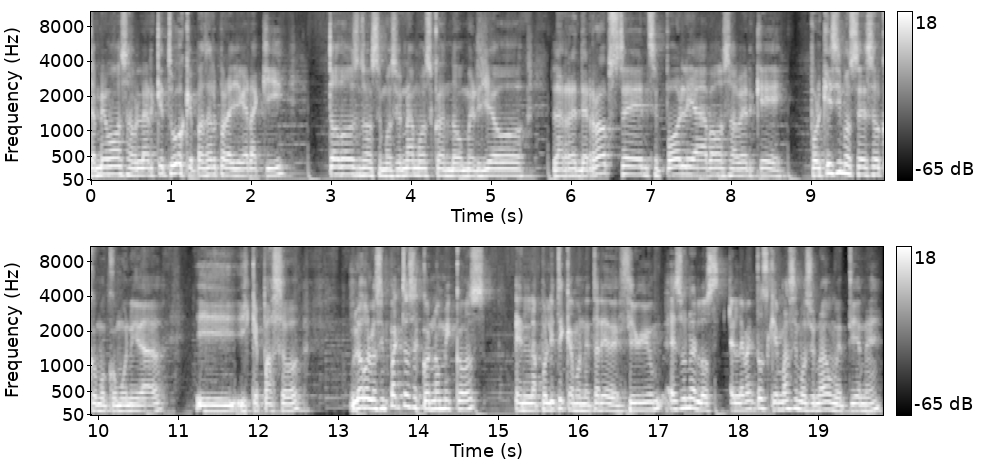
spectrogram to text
También vamos a hablar qué tuvo que pasar para llegar aquí. Todos nos emocionamos cuando emergió la red de Robsten, Sepolia. Vamos a ver qué, por qué hicimos eso como comunidad y, y qué pasó. Luego, los impactos económicos en la política monetaria de Ethereum es uno de los elementos que más emocionado me tiene.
